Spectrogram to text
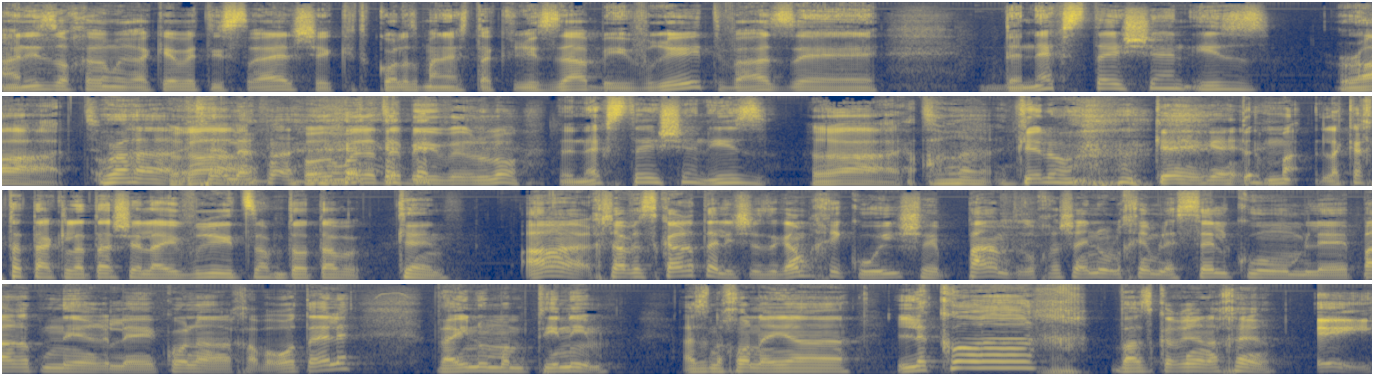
אני זוכר מרכבת ישראל שכל הזמן יש את הכריזה בעברית, ואז אה, The next station is רהט. רהט, רהט. נכון. הוא אומר את זה בעברית, לא, The next station is רהט. רהט. כאילו, כן, כן. לקחת את ההקלטה של העברית, שמת אותה... כן. אה, עכשיו הזכרת לי שזה גם חיקוי, שפעם, אתה זוכר שהיינו הולכים לסלקום, לפרטנר, לכל החברות האלה, והיינו ממתינים. אז נכון, היה לקוח, ואז קריין אחר. היי.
